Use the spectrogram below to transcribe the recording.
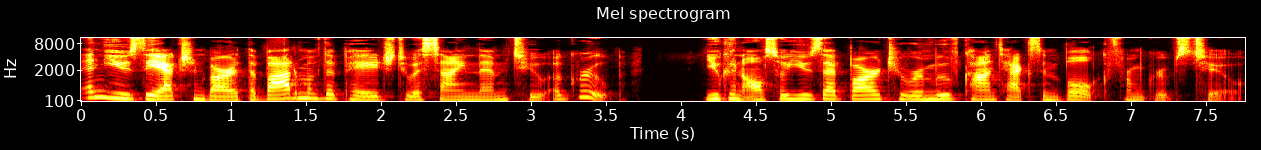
then use the action bar at the bottom of the page to assign them to a group. You can also use that bar to remove contacts in bulk from groups too.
